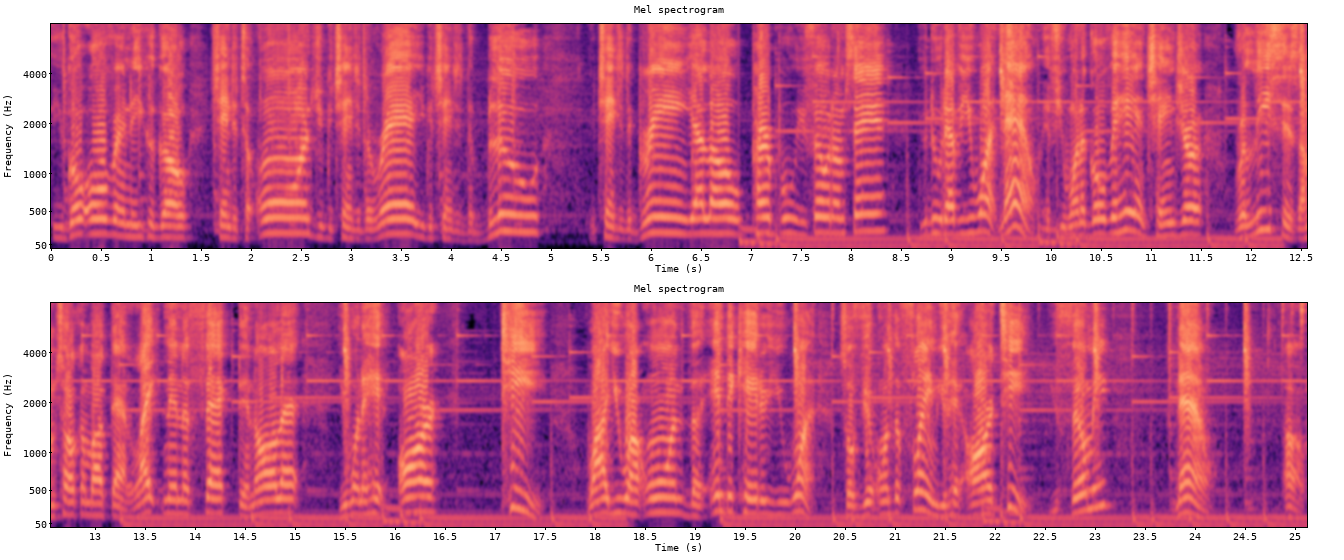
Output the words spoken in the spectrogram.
you go over and you could go change it to orange, you could change it to red, you could change it to blue, you change it to green, yellow, purple, you feel what I'm saying? You do whatever you want. Now, if you want to go over here and change your releases, I'm talking about that lightning effect and all that, you want to hit RT while you are on the indicator you want. So if you're on the flame, you hit RT. You feel me? Now, oh,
